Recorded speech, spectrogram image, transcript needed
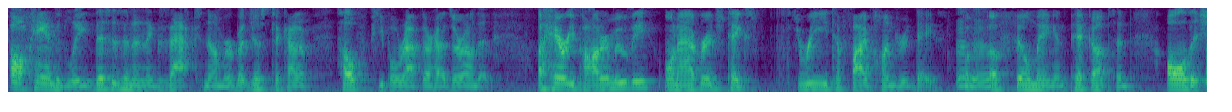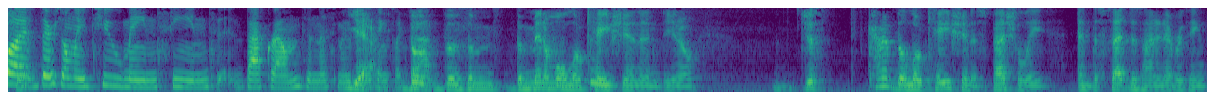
offhandedly, this isn't an exact number, but just to kind of help people wrap their heads around it. A Harry Potter movie, on average, takes three to five hundred days of, mm-hmm. of filming and pickups and all this. But shit. there's only two main scenes, backgrounds in this movie, Yeah, things like the, that. the the the minimal location and you know, just kind of the location, especially and the set design and everything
